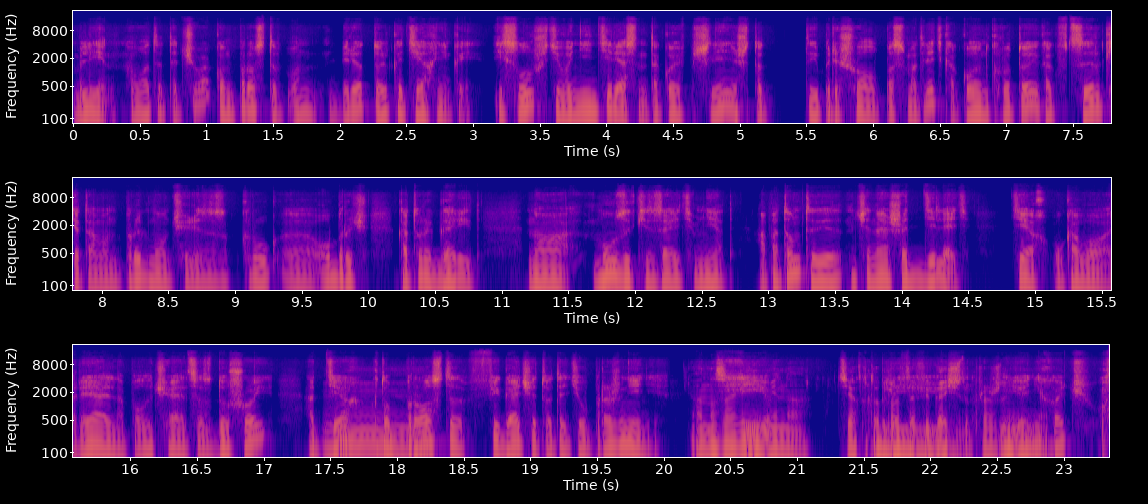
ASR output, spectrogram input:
блин, ну вот этот чувак, он просто, он берет только техникой. И слушать его неинтересно. Такое впечатление, что ты пришел посмотреть, какой он крутой, как в цирке, там он прыгнул через круг, э, обруч, который горит. Но музыки за этим нет. А потом ты начинаешь отделять тех, у кого реально получается с душой, от тех, mm-hmm. кто просто фигачит вот эти упражнения. А назови и... имена тех, кто Блин, просто фигачит упражнения. Я не хочу.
